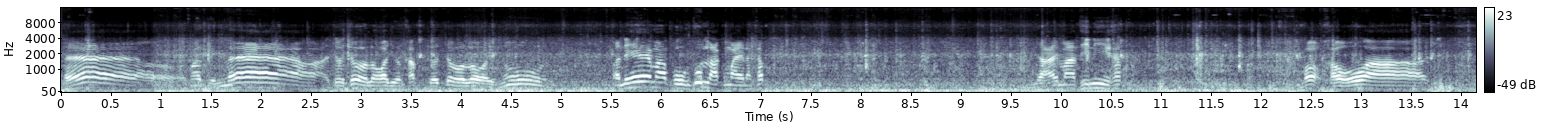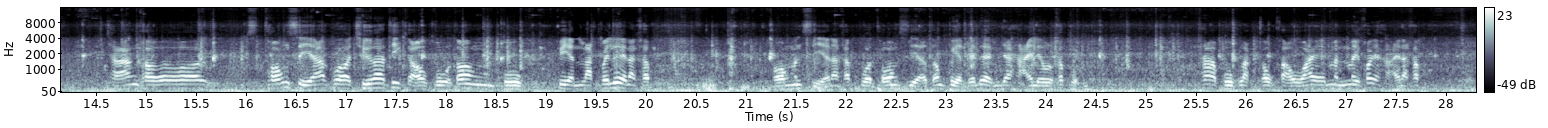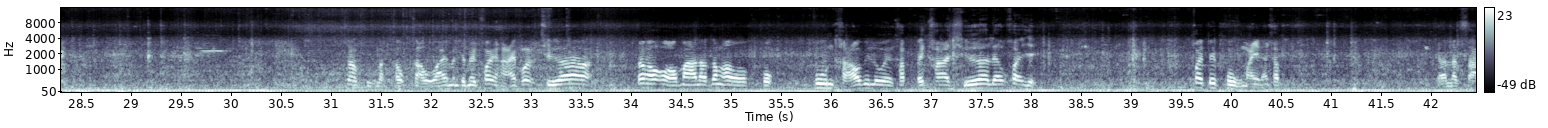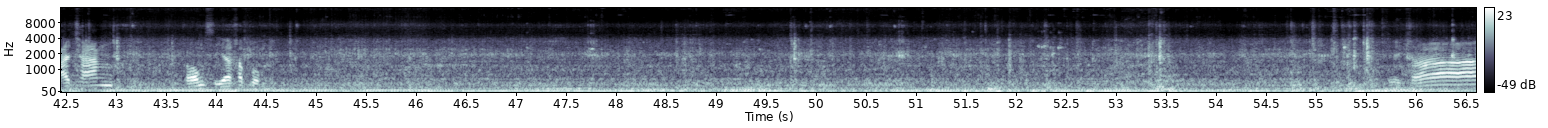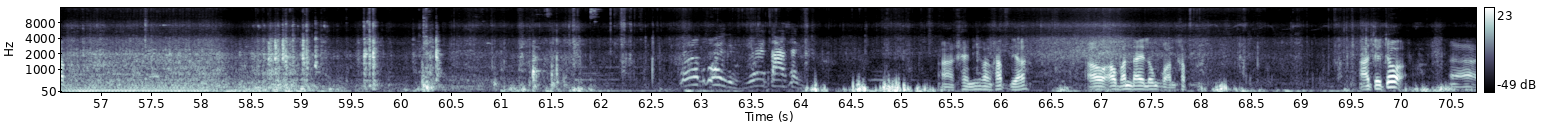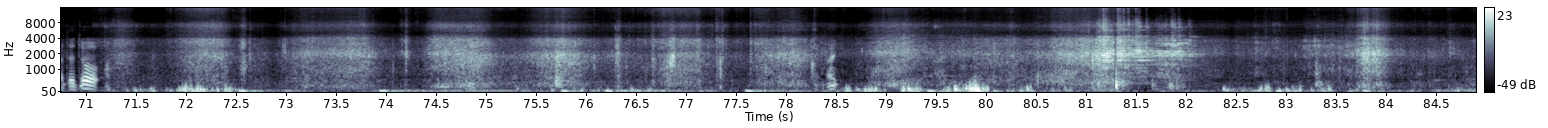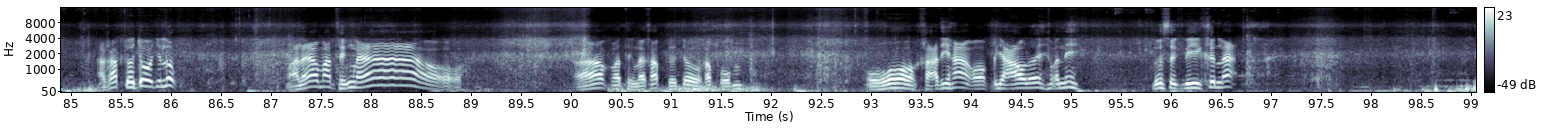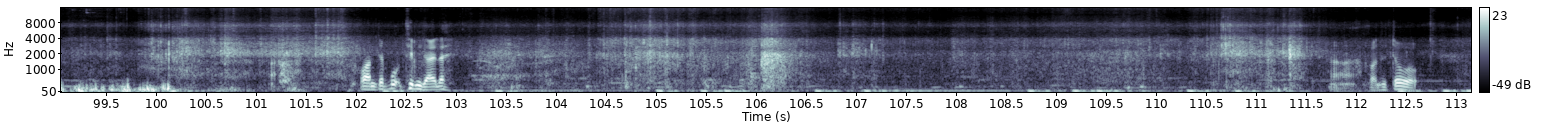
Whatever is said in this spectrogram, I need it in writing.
แล้วมาถึงแล้วโจโจ้รออยู่ครับโจโจ้รออยู่นู่น วันนี้มาปลูกต้นหลักใหม่นะครับ ย้ายมาที่นี่ครับ เพราะเขาอ่าช้างเขาท้องเสียกลัวเชื้อที่เก่าปลูกต้องปลูกเปลี่ยนหลักไปเรื่อยนะครับ ท้องมันเสียนะครับกลัวท้องเสียต้องเปลี่ยนไปเรื่อยมันจะหายเร็วครับผมถ้าปลูกหลักเก่าๆไว้มันไม่ค่อยหายนะครับถ้าปลูกหลักเก่าๆไว้มันจะไม่ค่อยหายเพราะเชื้อ ต้องเอาออกมาเราต้องเอาปกปูนขาวไปโรยครับ ไปฆ่าเชื้อแล้วค่อย ค่อยไปปลูกใหม่นะครับ การรักษาช้างท้องเสียครับผมโอเคครับ เออไม่ใช่ดิไม่ตาใส่ อ่าแค่นี้ก่อนครับ เดี๋ยว เอาเอาบันไดลงก่อนครับ อ่าโจโจ้อ่าโจโจ้ไอ้อะครับโจโจ้จิลูกมาแล้วมาถึงแล้วครับมาถึงแล้วครับโจโจ้ครับผม โอ้ขาที่ห้าออกยาวเลยวันนี้ รู้สึกดีขึ้นแล้วก่อนจะปุทิมใหญ่เลยอ่าอนโจโจ้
